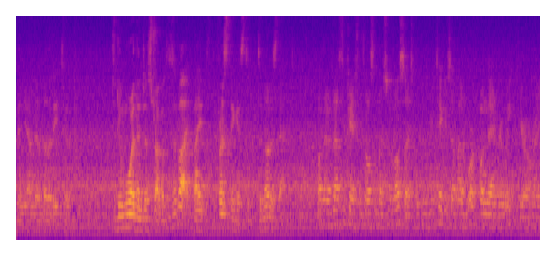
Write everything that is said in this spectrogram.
then you have the ability to to do more than just struggle to survive. By the first thing is to, to notice that. Well, then if that's the case, it's also much of both sides, because if you take yourself out of work one day every week, you're already.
